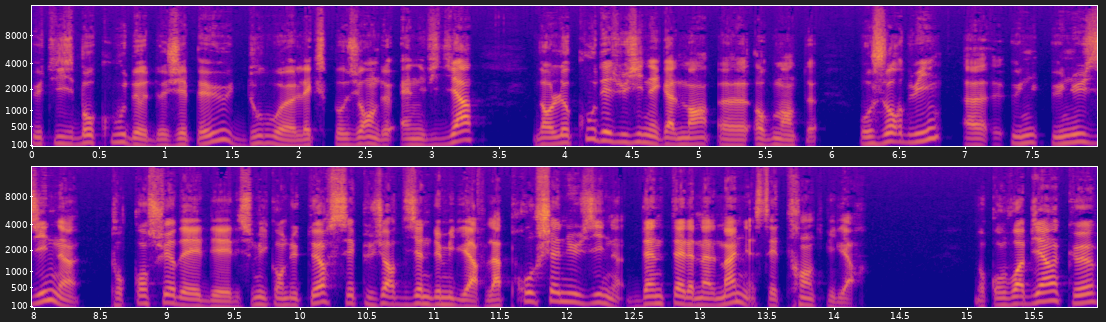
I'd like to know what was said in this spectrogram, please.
utilise beaucoup de, GPU, d'où euh, l'explosion de Nvidia. dont le coût des usines également euh, augmente. Aujourd'hui, euh, une, usine pour construire des, semi-conducteurs, c'est plusieurs dizaines de milliards. La prochaine usine d'Intel en Allemagne, c'est 30 milliards. Donc on voit bien que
